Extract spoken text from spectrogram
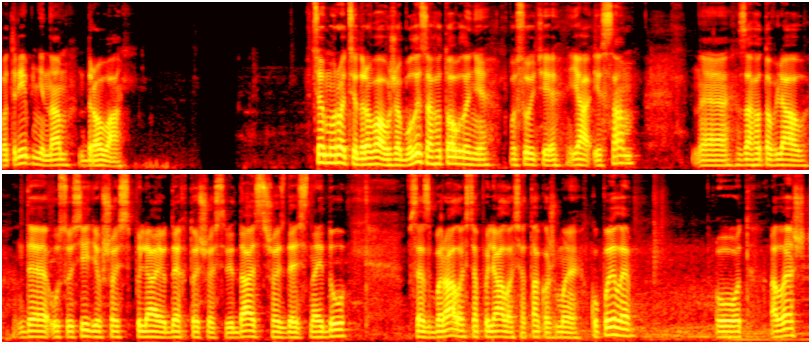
потрібні нам дрова. В цьому році дрова вже були заготовлені. По суті, я і сам е, заготовляв, де у сусідів щось спиляю, де хтось щось віддасть, щось десь знайду. Все збиралося, пилялося. Також ми купили. От, але ж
